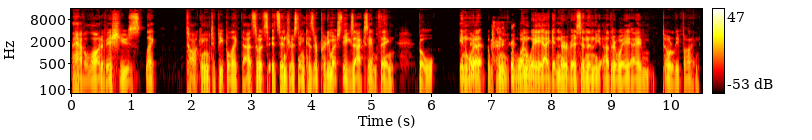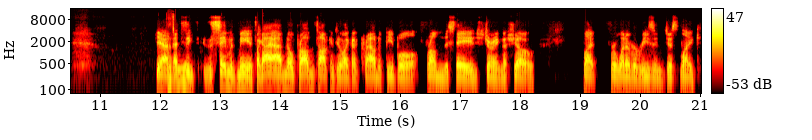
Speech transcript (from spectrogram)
I have a lot of issues like talking to people like that. So it's it's interesting because they're pretty much the exact same thing, but in one in one way I get nervous, and then the other way I'm totally fine. Yeah, that's, that's the, the, same with me. It's like I, I have no problem talking to like a crowd of people from the stage during a show, but for whatever reason, just like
